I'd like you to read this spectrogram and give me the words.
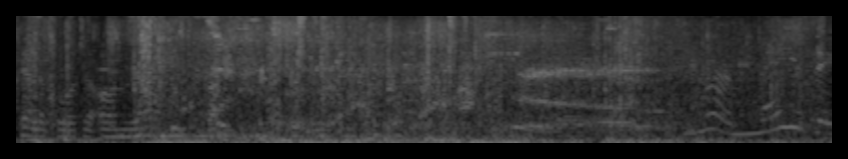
Teleporter online. You're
